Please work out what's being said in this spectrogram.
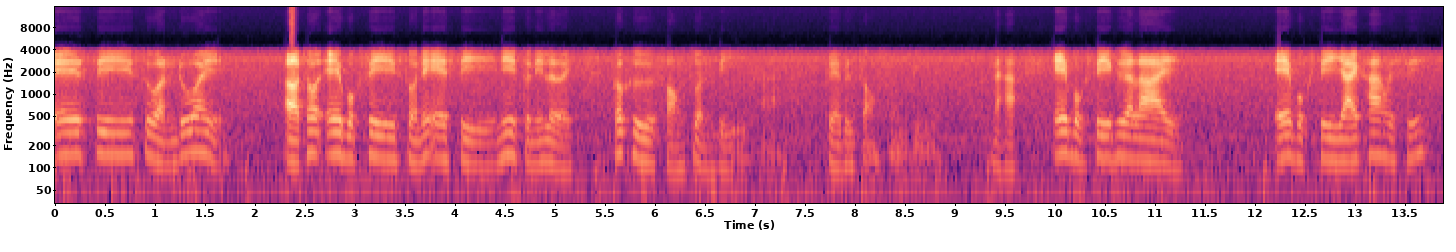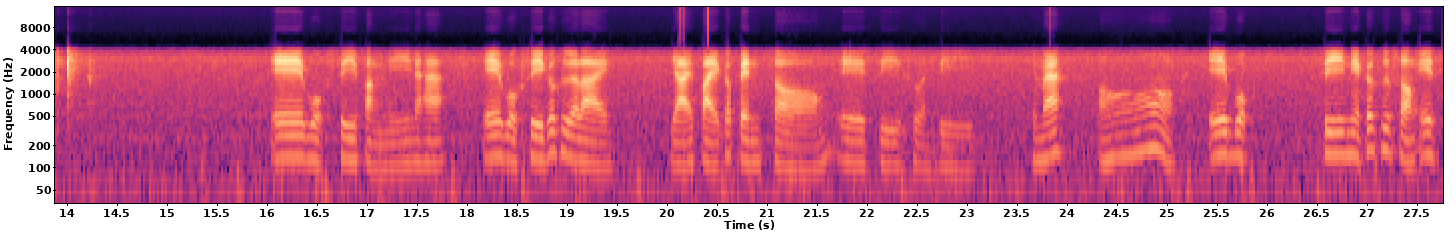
AC ส่วนด้วยเอ่อโทษ A บวก C ส่วนด้วย AC นี่ตัวนี้เลย ก็คือ 2 ส่วน B เปลี่ยนเป็น 2 ส่วน B นะฮะ A บวก C คืออะไร A บวก C ย้ายข้างไปสิ A บวก C ฝั่งนี้นะฮะ A บวก C ก็คืออะไร ย้ายไปก็เป็น 2 AC ส่วน B เห็นไหมอ๋อ A บวก C เนี่ยก็คือ 2 AC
